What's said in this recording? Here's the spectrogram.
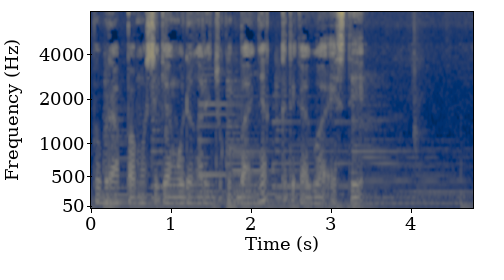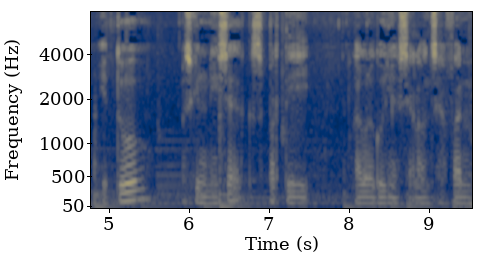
beberapa musik yang gue dengerin cukup banyak ketika gue SD itu musik Indonesia seperti lagu-lagunya Ceylon Seven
